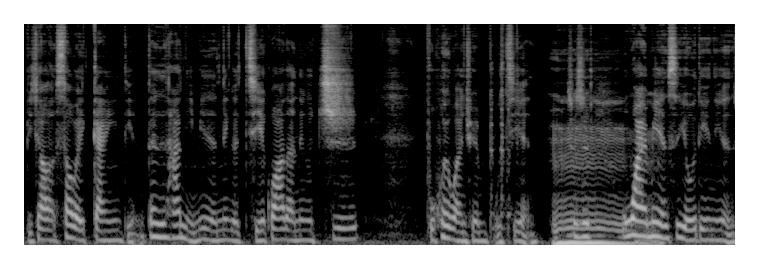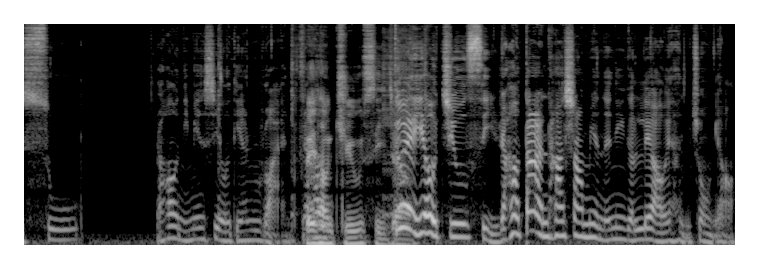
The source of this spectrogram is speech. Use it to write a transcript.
比较稍微干一点，但是它里面的那个节瓜的那个汁不会完全不见，就是外面是有点点酥，然后里面是有点软，非常 juicy，对，又 juicy。然后当然它上面的那个料也很重要，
